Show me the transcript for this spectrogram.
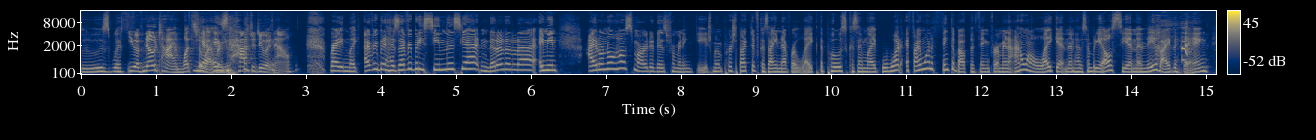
lose with You have no time whatsoever. Yeah, You have to do it now. right. And like everybody has everybody seen this yet? And da da da da. da. I mean, I don't know how smart it is from an engagement perspective because I never like the post because I'm like, well, what if I want to think about the thing for a minute? I don't want to like it and then have somebody else see it and then they buy the thing.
